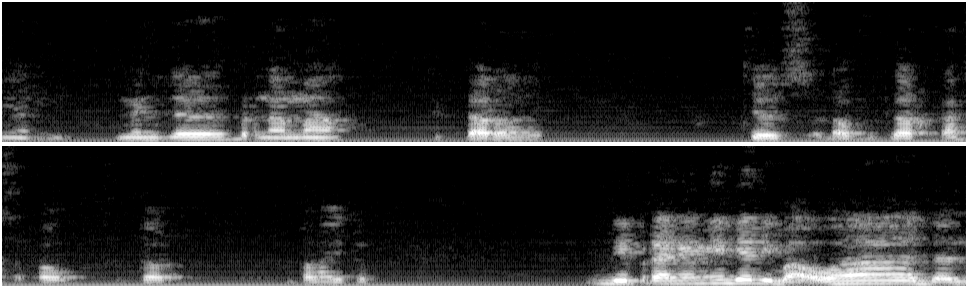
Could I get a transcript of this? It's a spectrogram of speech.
Yang pemain itu bernama Victor Jus atau Victor Kas atau Victor apalah itu. Di peran ini dia dibawa dan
